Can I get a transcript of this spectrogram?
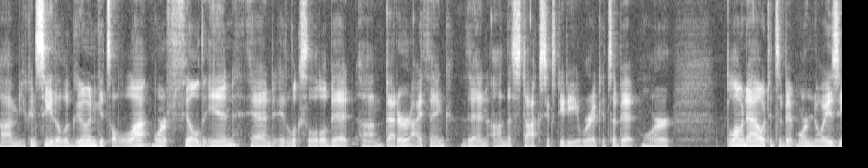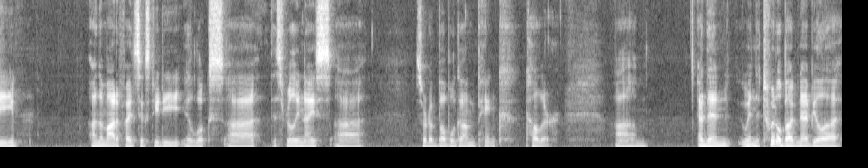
Um, you can see the lagoon gets a lot more filled in and it looks a little bit um, better, I think, than on the stock 60D where it gets a bit more blown out, it's a bit more noisy. On the modified 60D, it looks uh, this really nice uh, sort of bubblegum pink color. Um, and then in the Twiddlebug Nebula,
